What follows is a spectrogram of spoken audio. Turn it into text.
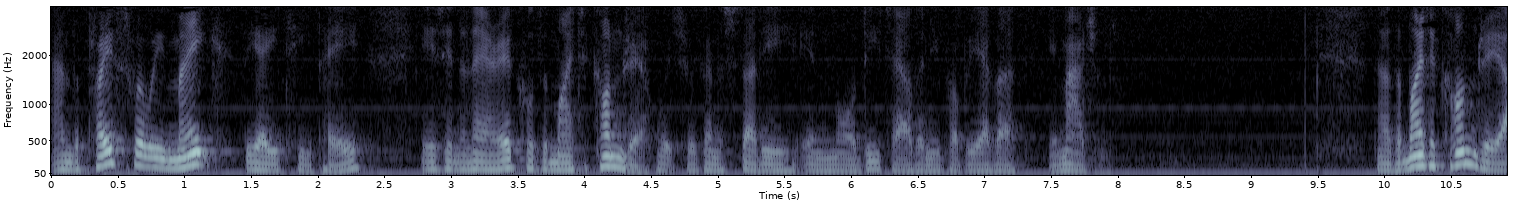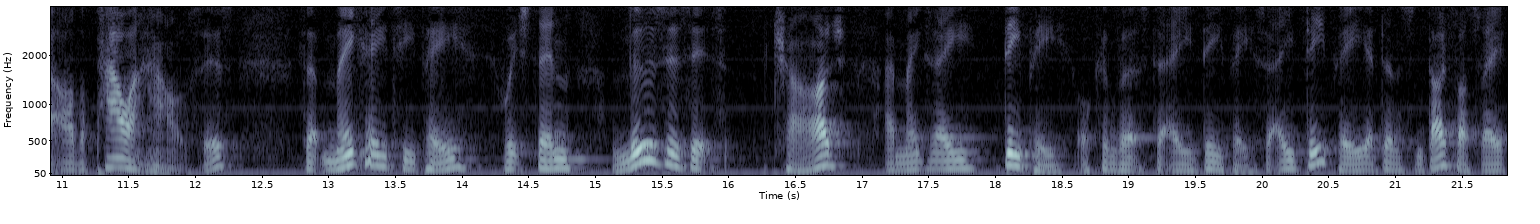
And the place where we make the ATP is in an area called the mitochondria, which we're going to study in more detail than you probably ever imagined. Now, the mitochondria are the powerhouses that make ATP, which then loses its charge and makes ADP, or converts to ADP. So ADP, adenosine diphosphate,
